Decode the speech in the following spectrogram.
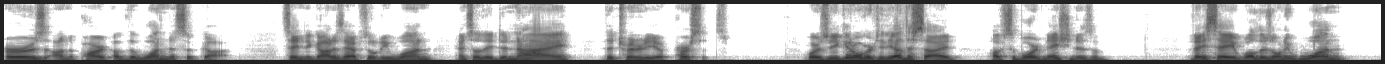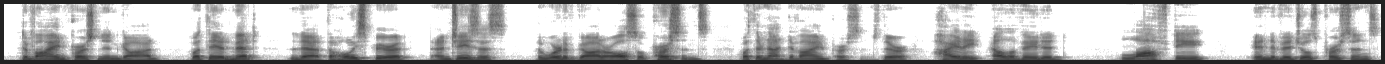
errs on the part of the oneness of God, saying that God is absolutely one, and so they deny the trinity of persons. Whereas when you get over to the other side of subordinationism, they say, well, there's only one divine person in God, but they admit that the Holy Spirit and Jesus, the Word of God, are also persons, but they're not divine persons. They're highly elevated, lofty individuals, persons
